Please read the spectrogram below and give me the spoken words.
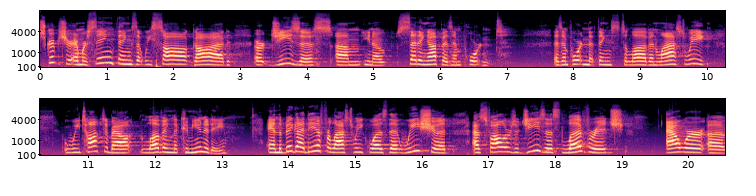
Scripture and we're seeing things that we saw God or Jesus, um, you know, setting up as important, as important that things to love. And last week we talked about loving the community. And the big idea for last week was that we should, as followers of Jesus, leverage our uh,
